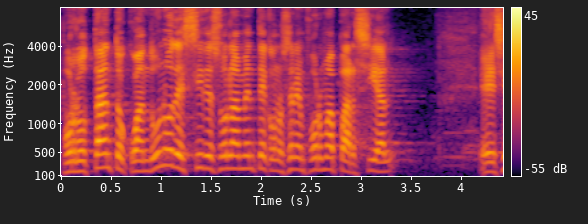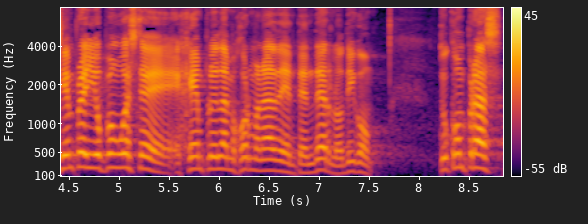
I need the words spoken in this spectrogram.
Por lo tanto, cuando uno decide solamente conocer en forma parcial, eh, siempre yo pongo este ejemplo, es la mejor manera de entenderlo. Digo, tú compras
